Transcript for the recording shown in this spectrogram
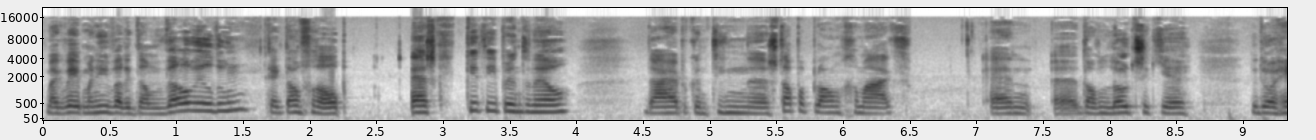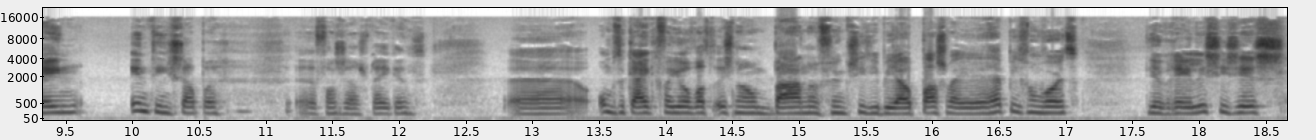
maar ik weet maar niet wat ik dan wel wil doen, kijk dan vooral op askkitty.nl. Daar heb ik een 10 uh, stappenplan gemaakt. En uh, dan loods ik je er doorheen in 10 stappen, vanzelfsprekend. Om te kijken van, joh, wat is nou een baan, een functie die bij jou past, waar je happy van wordt, die ook realistisch is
